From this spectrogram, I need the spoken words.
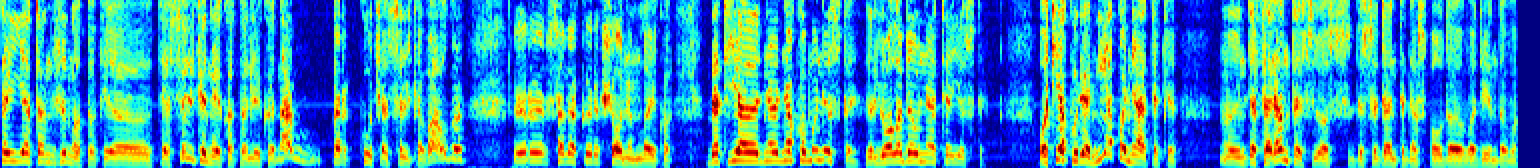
tai jie ten žino, tokie tie silkiniai katalikai, na, per kučią silkę valgo ir, ir save krikščionim laiko. Bet jie ne, ne komunistai ir juo labiau ne ateistai. O tie, kurie nieko netikė, indiferentais juos disidentinė spauda vadindavo.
